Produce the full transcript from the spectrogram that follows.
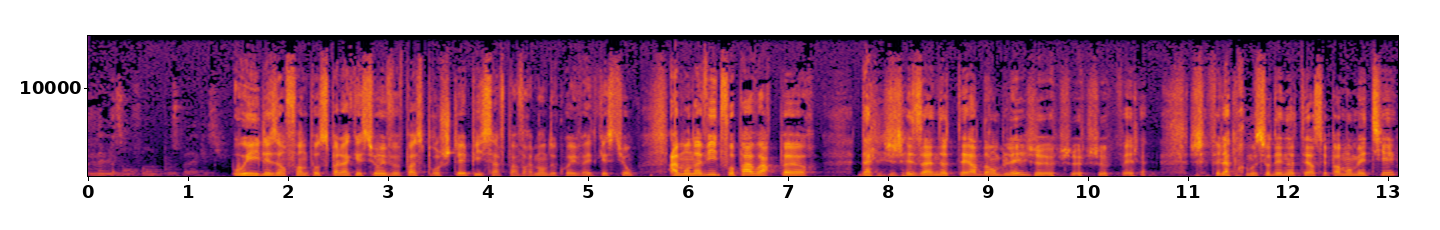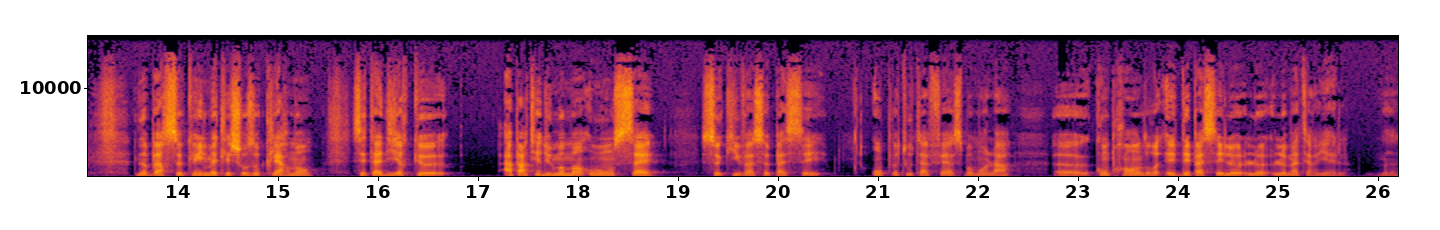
Ou même les enfants ne posent pas la question. Oui, les enfants ne posent pas la question, ils ne veulent pas se projeter, puis ils ne savent pas vraiment de quoi il va être question. À mon avis, il ne faut pas avoir peur d'aller chez un notaire d'emblée. Je, fais la, je fais la promotion des notaires, c'est pas mon métier. Non, parce qu'ils mettent les choses au clairement. C'est-à-dire que à partir du moment où on sait ce qui va se passer, on peut tout à fait à ce moment-là euh, comprendre et dépasser le, matériel. Hein.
